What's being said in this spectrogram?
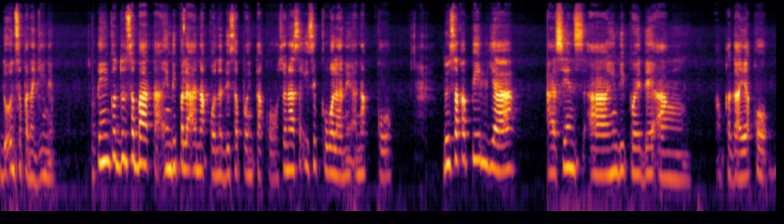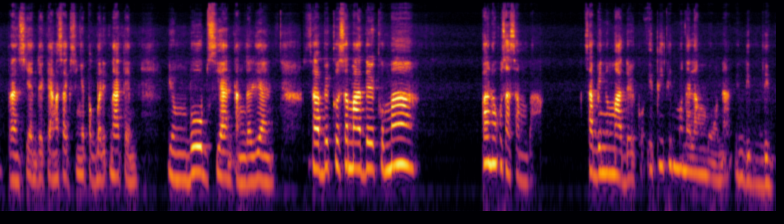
doon sa panaginip. Tingin ko doon sa bata, hindi pala anak ko, na-disappoint ako. So nasa isip ko, wala na yung anak ko. Doon sa kapilya, ah, since ah, hindi pwede ang, ang kagaya ko, transgender, kaya nga ko sa inyo, pagbalik natin, yung boobs yan, tanggal yan. Sabi ko sa mother ko, ma, paano ako sasamba? Sabi ng mother ko, ipitin mo na lang muna yung dibdib.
